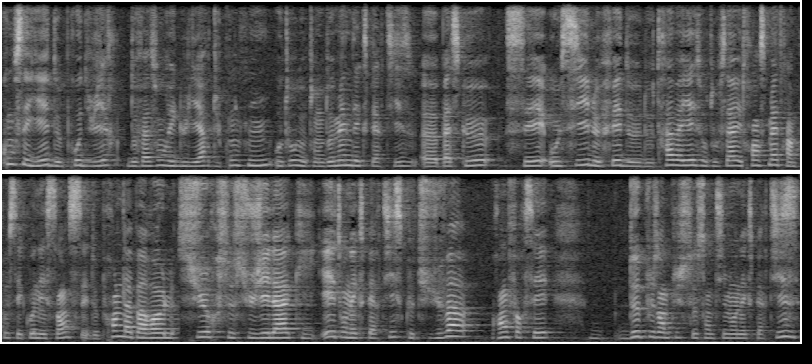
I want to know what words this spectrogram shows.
conseiller de produire de façon régulière du contenu autour de ton domaine d'expertise, euh, parce que c'est aussi le fait de, de, travailler sur tout ça et transmettre un peu ses connaissances et de prendre la parole sur ce sujet-là qui est ton expertise que tu vas renforcer de plus en plus ce sentiment d'expertise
